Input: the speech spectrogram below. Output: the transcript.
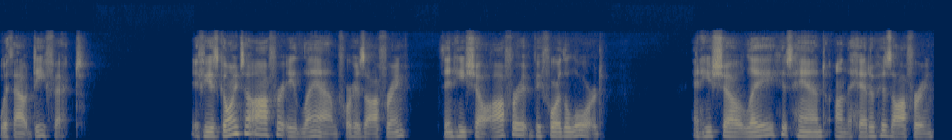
without defect. If he is going to offer a lamb for his offering, then he shall offer it before the Lord. And he shall lay his hand on the head of his offering,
